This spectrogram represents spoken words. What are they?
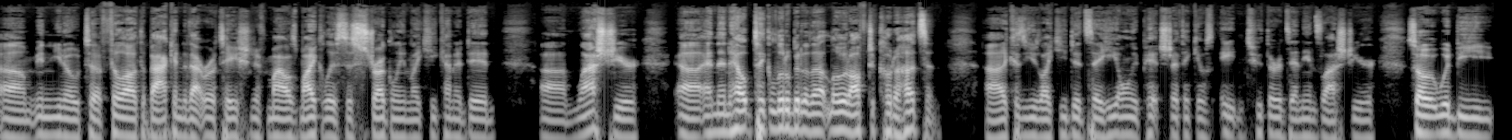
um, and you know to fill out the back end of that rotation if Miles Mikolas is struggling like he kind of did um, last year uh, and then help take a little bit of that load off Dakota Hudson. Because uh, you, like you did say, he only pitched, I think it was eight and two thirds innings last year. So it would be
